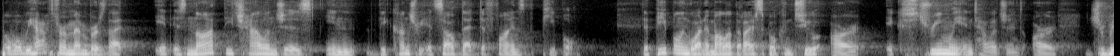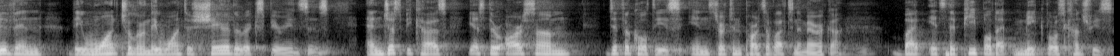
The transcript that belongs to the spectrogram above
But what we have to remember is that it is not the challenges in the country itself that defines the people. The people in Guatemala that I've spoken to are extremely intelligent, are driven, they want to learn, they want to share their experiences. And just because, yes, there are some difficulties in certain parts of Latin America, but it's the people that make those countries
